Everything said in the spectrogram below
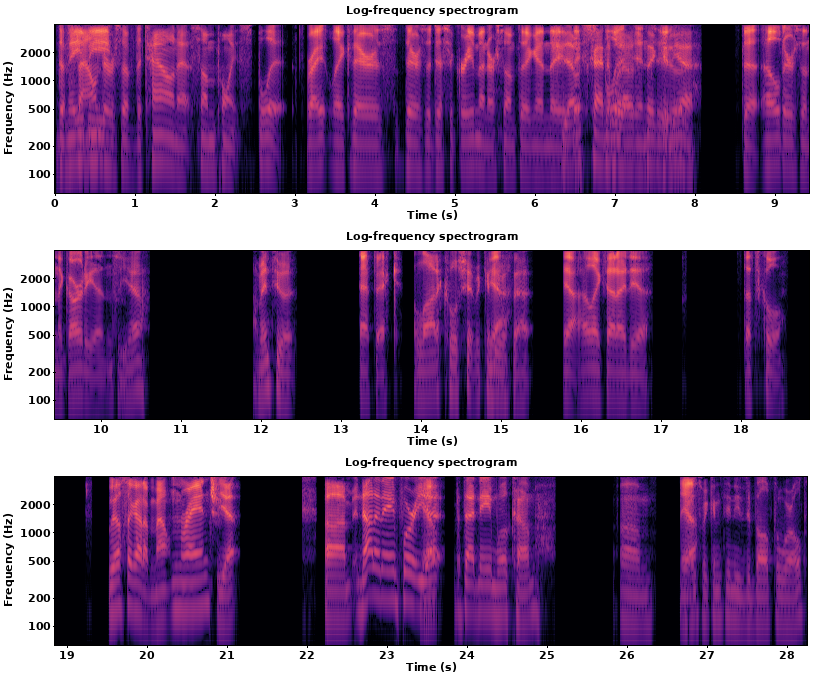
the Maybe- founders of the town at some point split, right? Like there's there's a disagreement or something, and they see, that they was kind of what I was split thinking. Yeah, the elders and the guardians. Yeah. I'm into it. Epic. A lot of cool shit we can Yeah. do with that. Yeah, I like that idea. That's cool. We also got a mountain range. Yep. Um, not a name for it Yep. yet, but that name will come. Um, Yeah. as we continue to develop the world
